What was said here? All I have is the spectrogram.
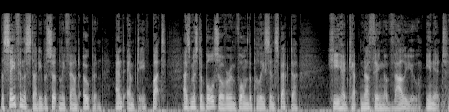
The safe in the study was certainly found open and empty, but, as Mr. Borlsover informed the police inspector, he had kept nothing of value in it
